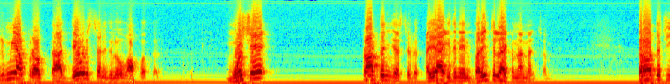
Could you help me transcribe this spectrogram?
ఇర్మియా ప్రవక్త దేవుడి సన్నిధిలో వాపోతాడు. మోషే ప్రార్థన చేస్తాడు అయ్యా ఇది నేను భరించలేకున్నా నన్ను చంపి. తర్వాత వచ్చి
